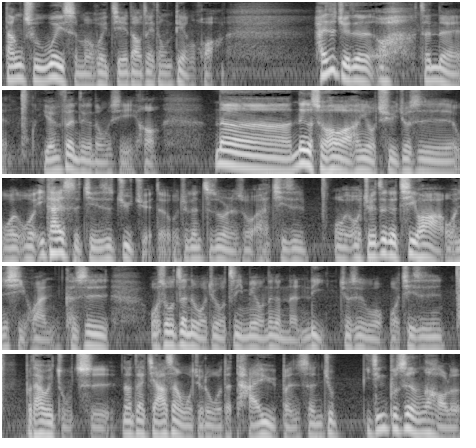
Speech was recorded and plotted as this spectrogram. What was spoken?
当初为什么会接到这通电话，还是觉得哇，真的 缘分这个东西哈。那那个时候啊，很有趣，就是我我一开始其实是拒绝的，我就跟制作人说，哎，其实我我觉得这个计划我很喜欢，可是我说真的，我觉得我自己没有那个能力，就是我我其实不太会主持，那再加上我觉得我的台语本身就。已经不是很好了，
